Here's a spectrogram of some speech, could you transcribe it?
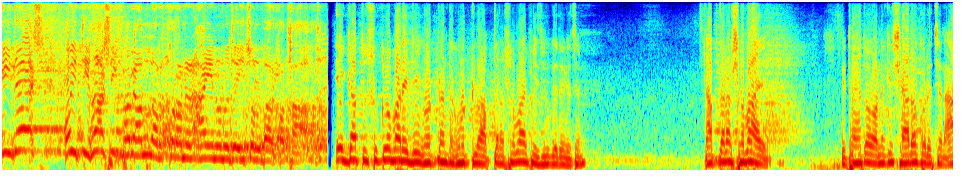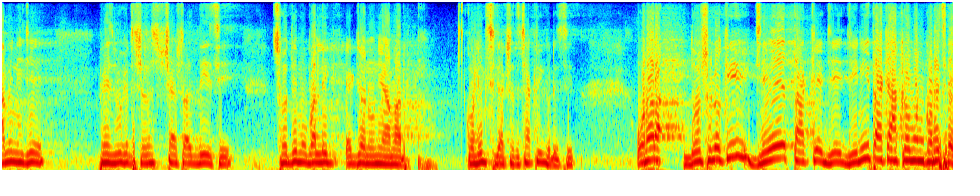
এই দেশ ঐতিহাসিকভাবে আল্লাহর কোরআনের আইন অনুযায়ী চলবার কথা। এই গত শুক্রবারে যে ঘটনাটা ঘটলো আপনারা সবাই ফেসবুকে দেখেছেন? আপনারা সবাই এটা হয়তো অনেকে শেয়ারও করেছেন। আমি নিজে ফেসবুকে শেয়ার দিয়েছি। সৌদি মোবাল্লিক একজন উনি আমার কলিগ ছিল একসাথে চাকরি করেছি। ওনার দোষ হলো কি? যে তাকে যে যিনি তাকে আক্রমণ করেছে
